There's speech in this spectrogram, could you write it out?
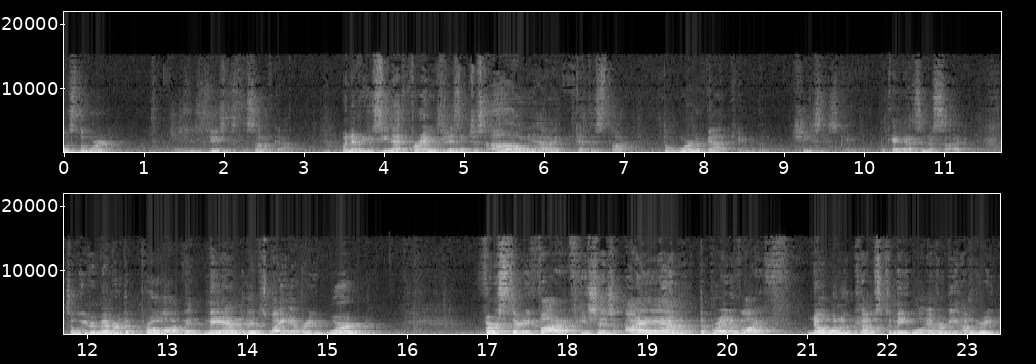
Who's the Word? Jesus, Jesus the Son of God. Whenever you see that phrase, it isn't just, oh, yeah, I got this thought. The Word of God came to them. Jesus came. Okay, that's an aside. So we remember the prologue that man lives by every word. Verse 35, he says, I am the bread of life. No one who comes to me will ever be hungry,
